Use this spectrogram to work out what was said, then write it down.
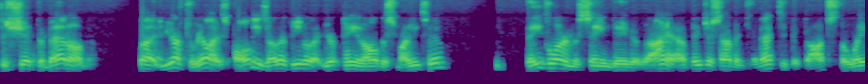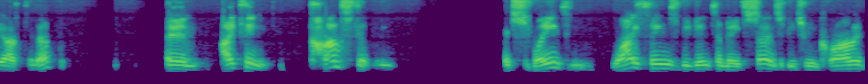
to shit the bed on them. But you have to realize all these other people that you're paying all this money to, they've learned the same data that I have. They just haven't connected the dots the way I've connected. And I can constantly explain to you why things begin to make sense between chronic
